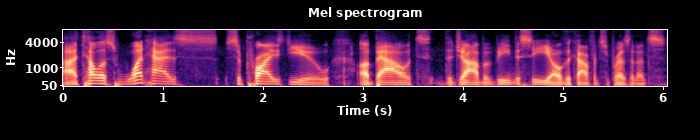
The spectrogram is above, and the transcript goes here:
Uh, tell us what has surprised you about the job of being the CEO of the Conference of Presidents.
